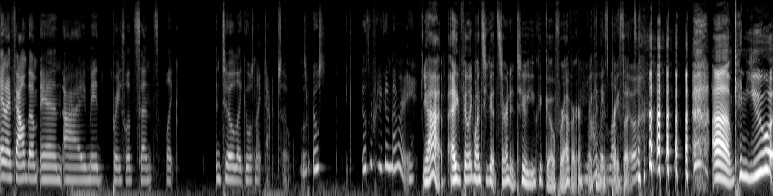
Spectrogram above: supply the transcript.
And I found them and I made bracelets since like until like it was nighttime. So it was, it was it was a pretty good memory. Yeah, I feel like once you get started too, you could go forever mm-hmm. making these bracelets. um, can you?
